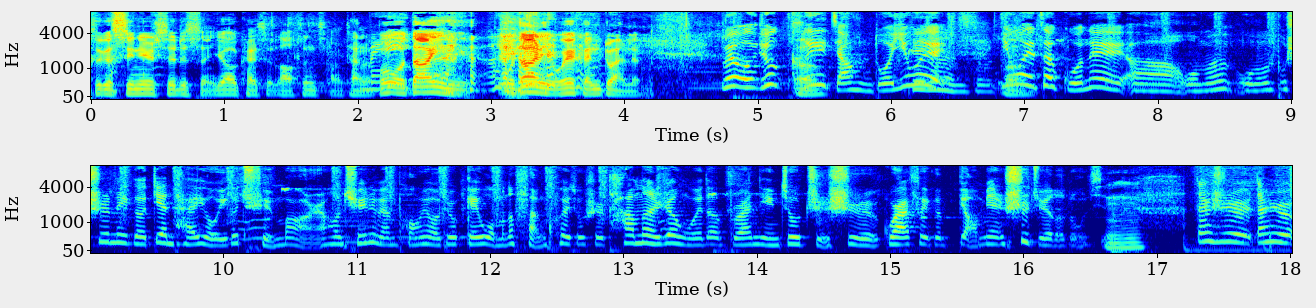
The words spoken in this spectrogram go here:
这个 senior citizen 又要开始老生常谈了。不过我答应你，我答应你，我会很短的。没有，我就可以讲很多，因为因为在国内，呃，我们我们不是那个电台有一个群嘛，然后群里面朋友就给我们的反馈就是，他们认为的 branding 就只是 graphic 表面视觉的东西，嗯，但是但是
